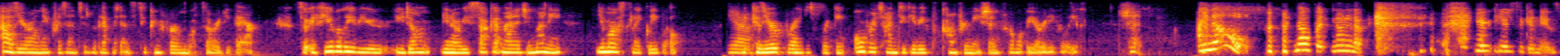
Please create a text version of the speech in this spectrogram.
as you're only presented with evidence to confirm what's already there. So if you believe you you don't, you know, you suck at managing money, you most likely will Yeah. because your brain is working overtime to give you confirmation for what we already believe. Shit. I know. no, but no, no, no. Here, here's the good news.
